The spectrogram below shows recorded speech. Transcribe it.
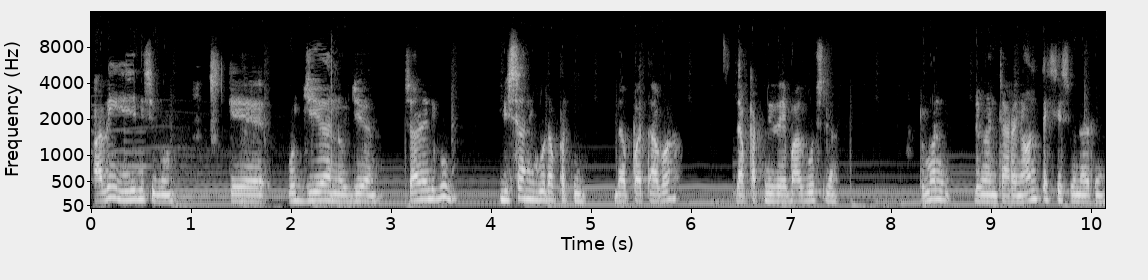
paling ini sih bang kayak ujian ujian soalnya ini gue bisa nih gue dapat nih dapat apa dapat nilai bagus lah cuman dengan cara nyontek sih sebenarnya.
